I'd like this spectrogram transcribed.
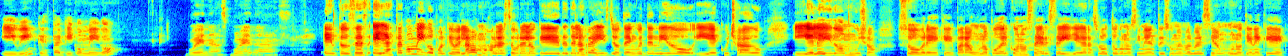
Ivy, que está aquí conmigo. Buenas, buenas. Entonces, ella está conmigo porque, ¿verdad? Vamos a hablar sobre lo que es desde la raíz. Yo tengo entendido y he escuchado y he leído mucho sobre que para uno poder conocerse y llegar a su autoconocimiento y su mejor versión, uno tiene que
